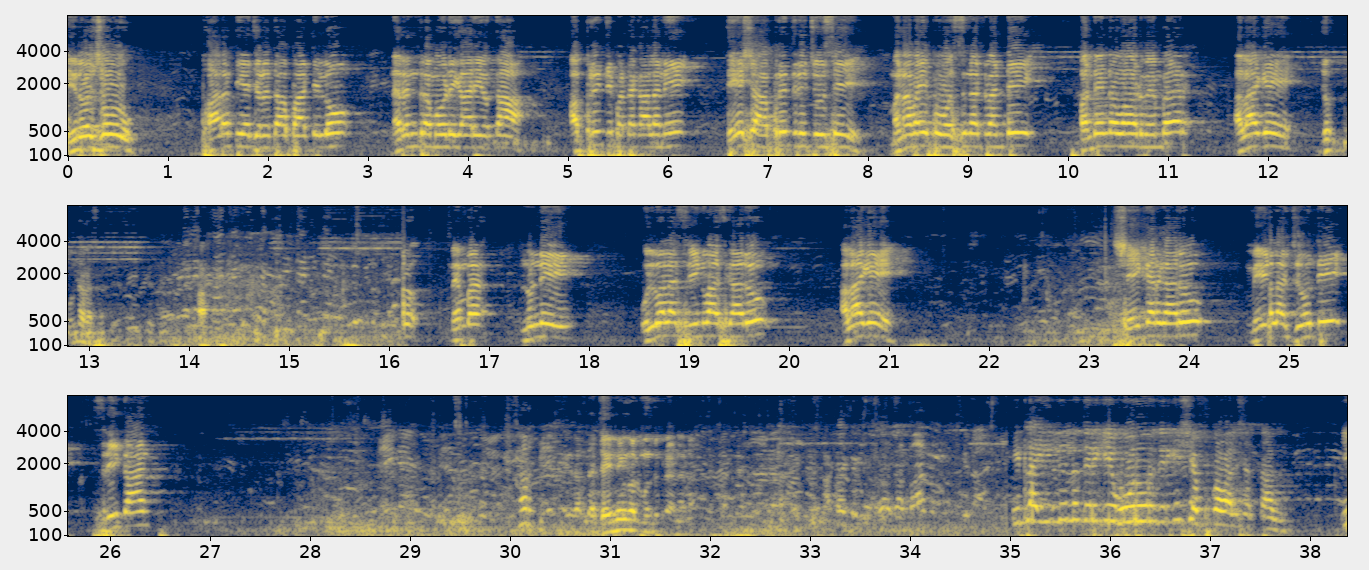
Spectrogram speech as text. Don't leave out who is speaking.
Speaker 1: ఈరోజు భారతీయ జనతా పార్టీలో నరేంద్ర మోడీ గారి యొక్క అభివృద్ధి పథకాలని దేశ అభివృద్ధిని చూసి మన వైపు వస్తున్నటువంటి పన్నెండవ వార్డు మెంబర్ అలాగే మెంబర్ నుండి ఉల్వల శ్రీనివాస్ గారు అలాగే శేఖర్ గారు మీడల జ్యోతి శ్రీకాంత్ ఇదంతా జైనింగ్ వాళ్ళు ముందుకు రండి అన్న.
Speaker 2: ఇట్లా ఇల్లు తిరిగి ఊరూరు తిరిగి చెప్పుకోవాల్సి వస్తుంది.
